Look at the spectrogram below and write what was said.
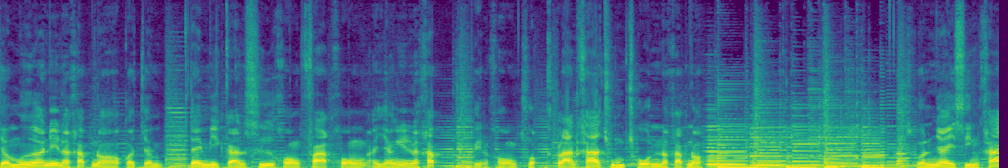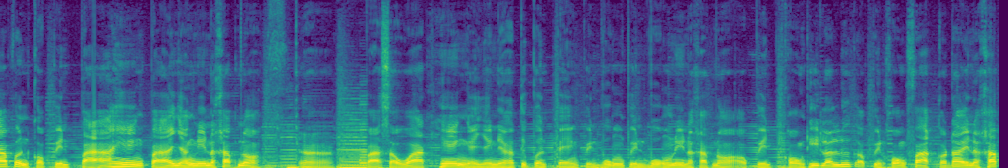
จะเมื่อนี่นะครับนอกก็จะได้มีการซื้อของฝากของอะไรอย่างนี้นะครับ เป็นของช่วงร้านค้าชุมชนนะครับเนาะส่วนใหญ่สินค้าเพิ่นก็เป็นปลาแห้งปลาอย่างนี้นะครับเนาะอ่าปลาสวาดแห้งไงอย่างเนี้ยครับที่เปิ้นแปลงเป็นวงเป็นวงนี่นะครับเนาะเอาเป็นของที่ระลึกเอาเป็นของฝากก็ได้นะครับ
